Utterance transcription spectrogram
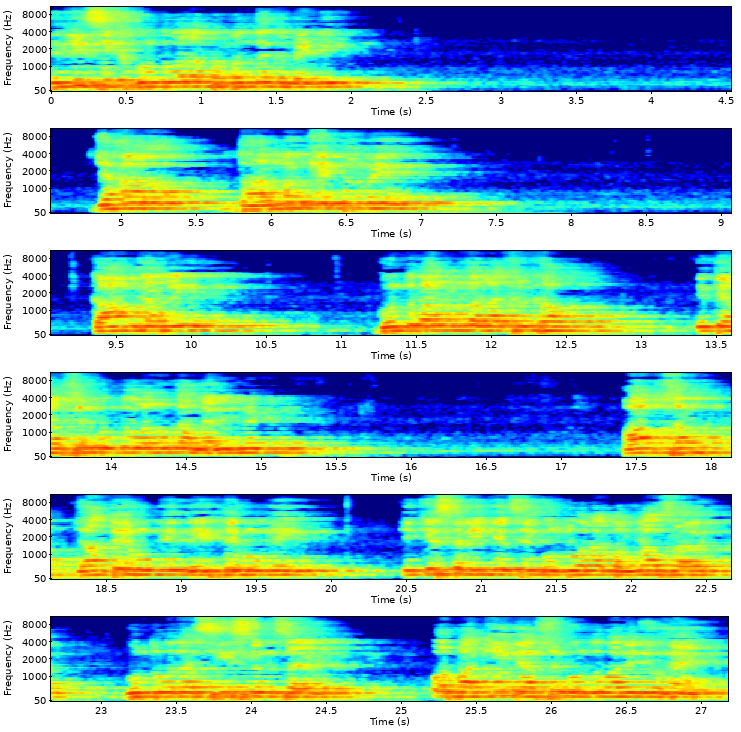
دلی سکھ گردوارا پربندہ کمیٹی، جہاں دھارمک کھیتر میں کام کر رہی ہے۔ گردواروں کا رکھ رکھاؤ، اتہاسک گردواروں کا مینجمنٹ آپ سب جاتے ہوں گے، دیکھتے ہوں گے کہ کس طریقے سے گردوارہ بنگلہ صاحب گردوارہ سیسگن صاحب اور باقی ریاست گردوارے جو ہیں،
